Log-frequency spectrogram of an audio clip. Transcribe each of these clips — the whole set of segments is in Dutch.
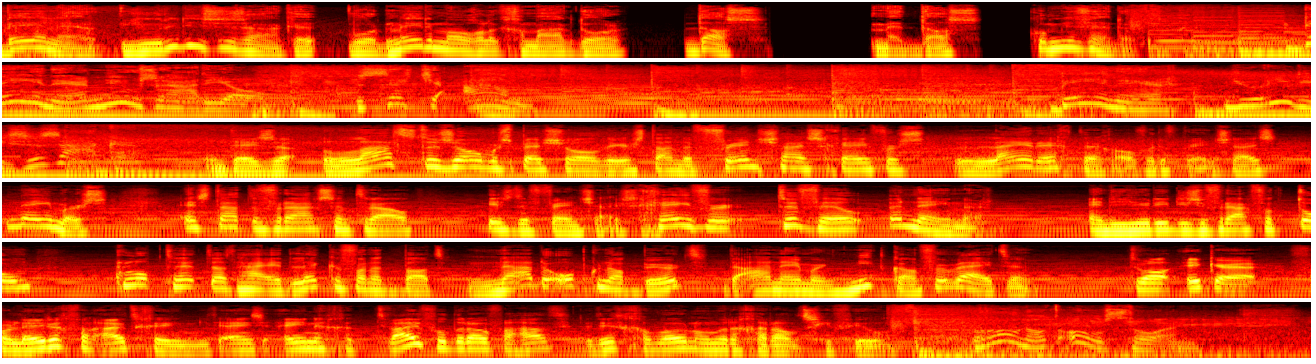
BNR Juridische Zaken wordt mede mogelijk gemaakt door DAS. Met DAS kom je verder. BNR Nieuwsradio. Zet je aan. BNR Juridische Zaken. In deze laatste zomerspecial alweer staan de franchisegevers lijnrecht tegenover de franchise-nemers. En staat de vraag centraal, is de franchisegever te veel een nemer? En de juridische vraag van Tom, klopt het dat hij het lekken van het bad na de opknapbeurt de aannemer niet kan verwijten? Terwijl ik er volledig van uitging, niet eens enige twijfel erover had, dat dit gewoon onder de garantie viel. Ronald Olsthoorn.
